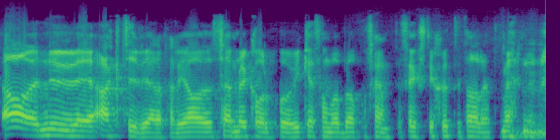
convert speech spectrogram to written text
Ja, nu är aktiv i alla fall. Jag har sämre koll på vilka som var bra på 50, 60, 70-talet. Men,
